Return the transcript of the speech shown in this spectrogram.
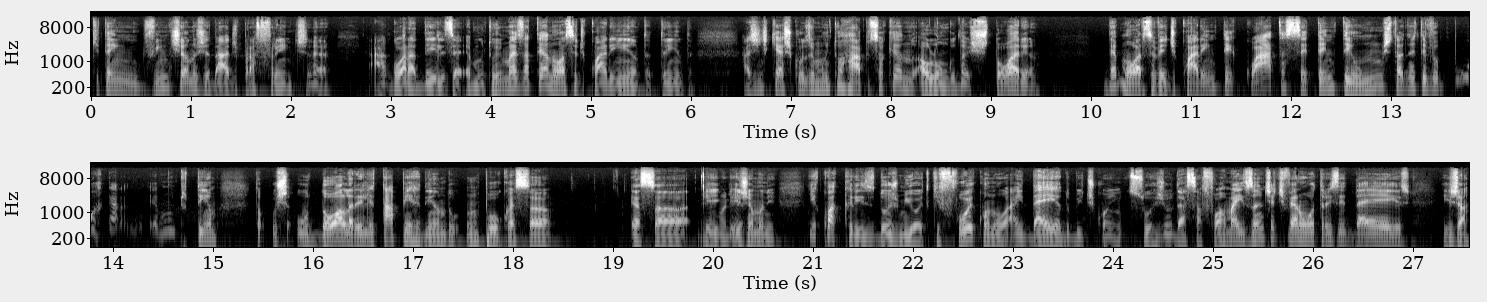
que tem 20 anos de idade para frente, né? Agora deles é, é muito ruim, mas até a nossa de 40, 30. A gente quer as coisas muito rápido. Só que ao longo da história, demora. Você vê, de 44 a 71, os Estados Unidos teve. Porra, cara, é muito tempo. Então, o, o dólar, ele tá perdendo um pouco essa, essa he- Hegemonia. hegemonia. E com a crise de 2008, que foi quando a ideia do Bitcoin surgiu dessa forma, mas antes já tiveram outras ideias e já.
